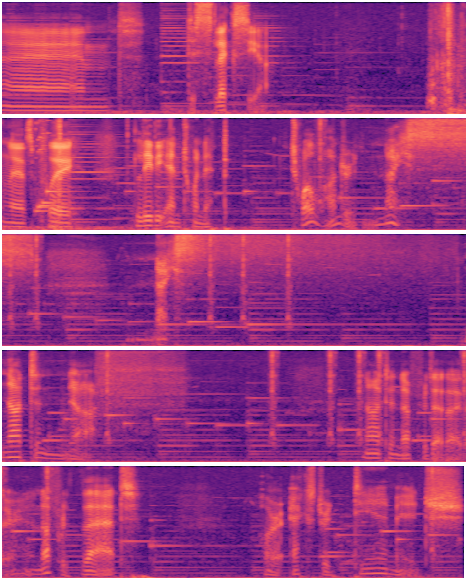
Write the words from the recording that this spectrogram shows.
and Dyslexia. Let's play Lady Antoinette. 1200, nice. Nice. Not enough. Not enough for that either. Enough for that. Or extra damage.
